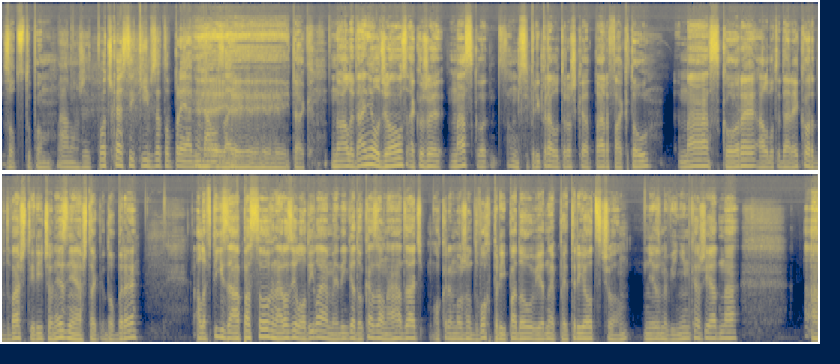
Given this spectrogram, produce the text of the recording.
s odstupom. Áno, že počkaj si, kým sa to prejaví hey, naozaj. Hej, hej, hej, hej, tak. No ale Daniel Jones, akože má, sko- som si pripravil troška pár faktov, má skóre, alebo teda rekord 2-4, čo neznie až tak dobre, ale v tých zápasoch, na rozdiel od Ilaja Mediga, dokázal nahádzať okrem možno dvoch prípadov v jednej Patriots, čo nie sme výnimka žiadna, a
